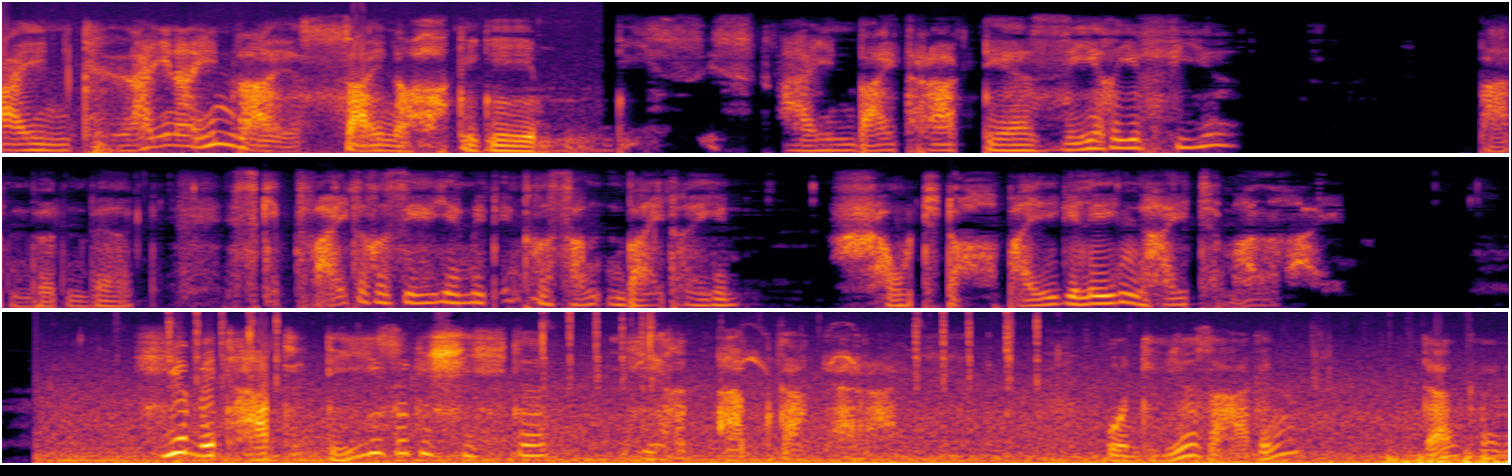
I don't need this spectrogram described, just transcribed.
ein kleiner Hinweis sei noch gegeben. Dies ist ein Beitrag der Serie 4 Baden-Württemberg. Es gibt weitere Serien mit interessanten Beiträgen. Schaut doch bei Gelegenheit mal rein. Hiermit hat diese Geschichte ihren Abgang erreicht. Und wir sagen Danke.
